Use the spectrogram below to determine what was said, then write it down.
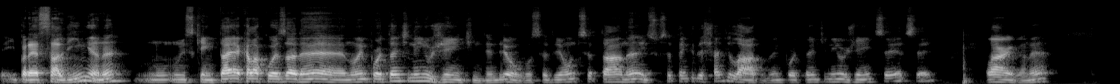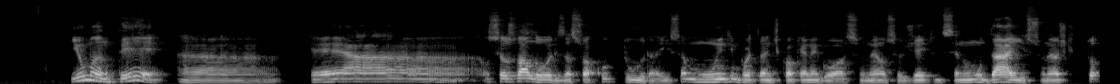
Ir para essa linha, né? Não, não, esquentar é aquela coisa, né? Não é importante nem urgente, entendeu? Você vê onde você está, né? Isso você tem que deixar de lado. Não é importante nem urgente, você, você larga, né? E o manter ah, é a, os seus valores, a sua cultura. Isso é muito importante em qualquer negócio, né? O seu jeito de você não mudar isso, né? Acho que to,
